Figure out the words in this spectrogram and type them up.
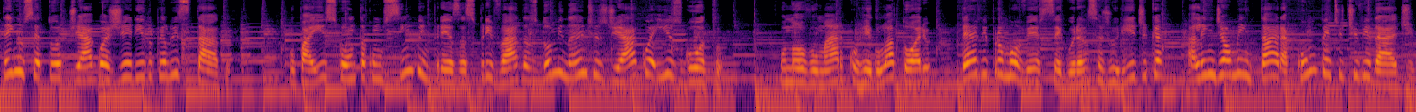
têm o setor de água gerido pelo Estado. O país conta com cinco empresas privadas dominantes de água e esgoto. O novo marco regulatório deve promover segurança jurídica, além de aumentar a competitividade.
